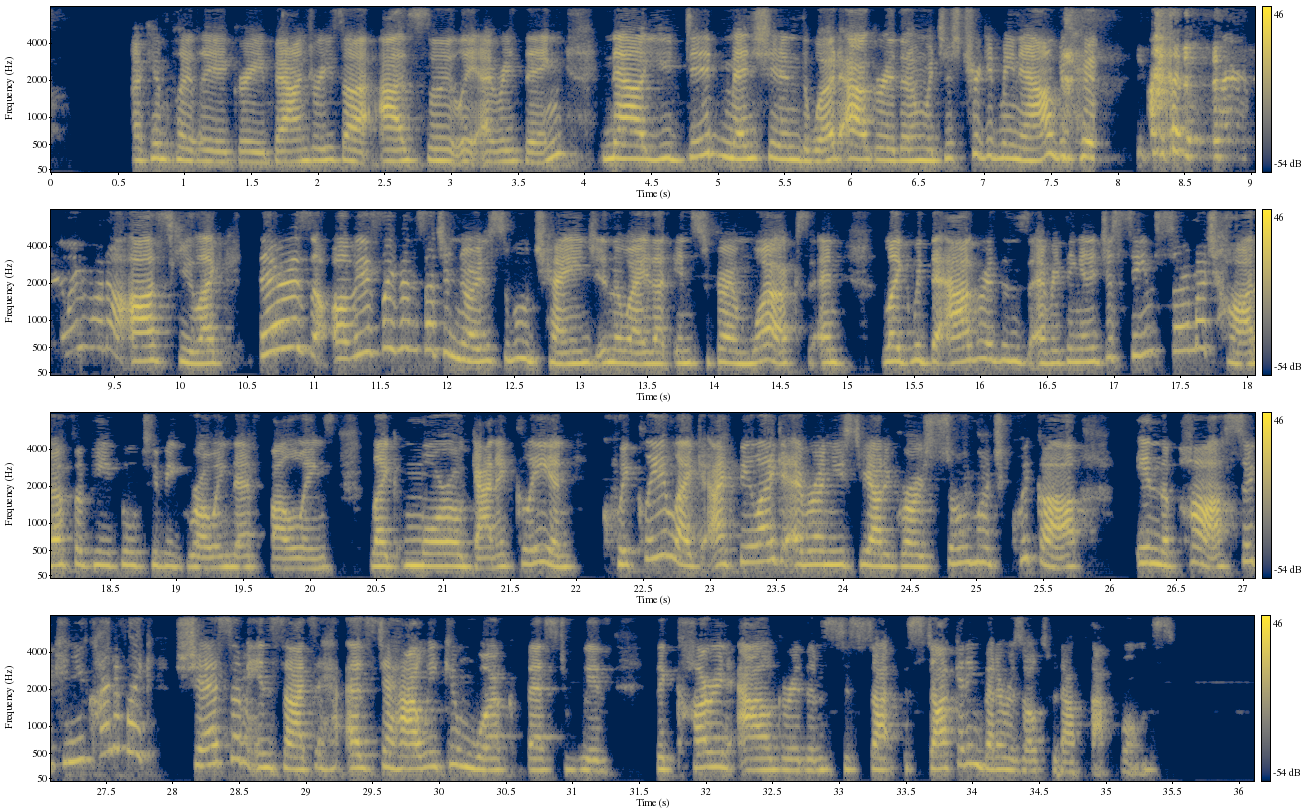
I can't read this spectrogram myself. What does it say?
I completely agree. Boundaries are absolutely everything. Now, you did mention the word algorithm, which has triggered me now because I really want to ask you like there has obviously been such a noticeable change in the way that Instagram works and like with the algorithms everything and it just seems so much harder for people to be growing their followings like more organically and quickly like I feel like everyone used to be able to grow so much quicker in the past so can you kind of like share some insights as to how we can work best with the current algorithms to start start getting better results with our platforms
